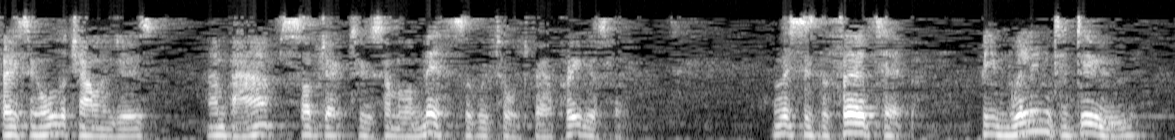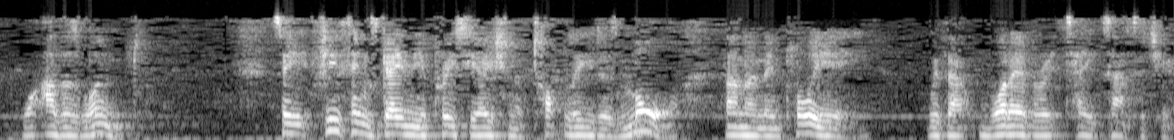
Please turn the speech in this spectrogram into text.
facing all the challenges and perhaps subject to some of the myths that we've talked about previously. And this is the third tip. Be willing to do what others won't. See, few things gain the appreciation of top leaders more than an employee with that whatever it takes attitude.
